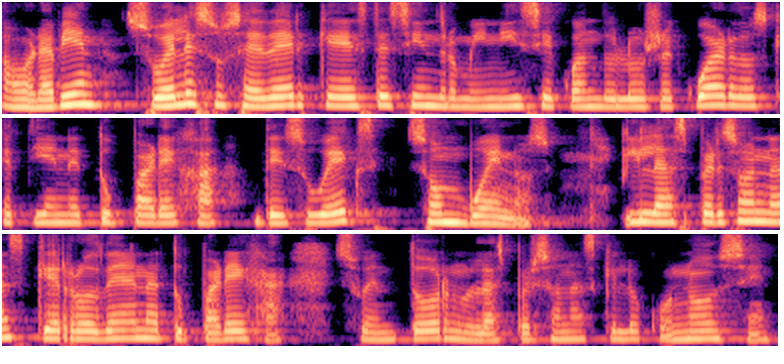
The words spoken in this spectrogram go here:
Ahora bien, suele suceder que este síndrome inicie cuando los recuerdos que tiene tu pareja de su ex son buenos y las personas que rodean a tu pareja, su entorno, las personas que lo conocen,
